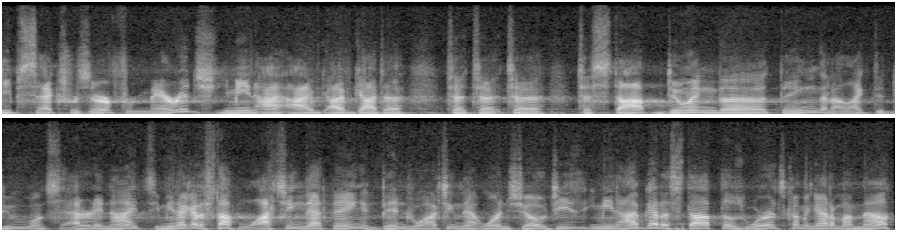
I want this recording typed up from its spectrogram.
keep sex reserved for marriage? You mean I, have I've got to, to, to, to, to stop doing the thing that I like to do on Saturday nights? You mean I got to stop watching that thing and binge watching that one show, Jesus? You mean I've got to stop those words coming out of my mouth?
